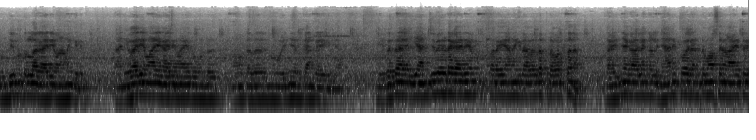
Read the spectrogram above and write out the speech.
ബുദ്ധിമുട്ടുള്ള കാര്യമാണെങ്കിലും അനിവാര്യമായ കാര്യമായതുകൊണ്ട് നമുക്കത് ഒഴിഞ്ഞു നിൽക്കാൻ കഴിയില്ല. ഇവരുടെ ഈ അഞ്ചു പേരുടെ കാര്യം പറയുകയാണെങ്കിൽ അവരുടെ പ്രവർത്തനം കഴിഞ്ഞ കാലങ്ങളിൽ ഞാനിപ്പോൾ രണ്ട് മാസമായിട്ടേ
